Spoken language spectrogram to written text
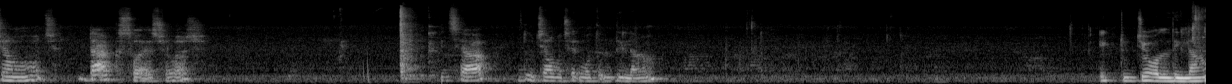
চামচ ডার্ক সয়া সস। চাপ দু চামচের মতন দিলাম। একটু জল দিলাম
